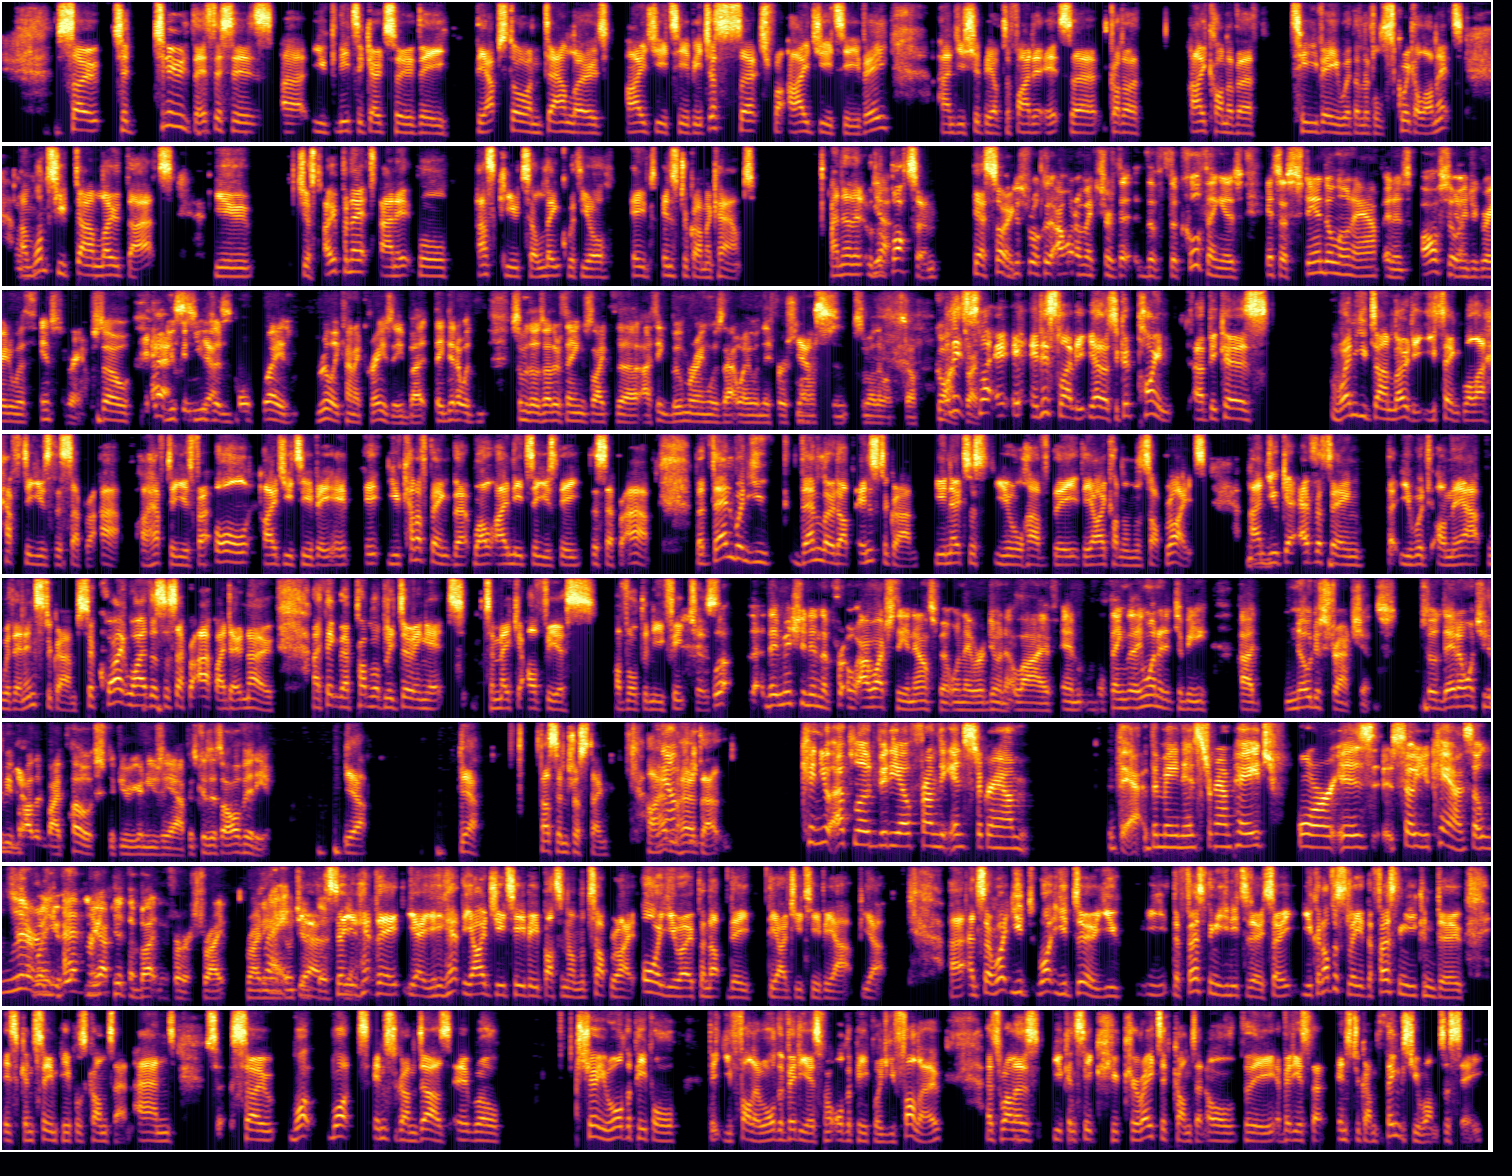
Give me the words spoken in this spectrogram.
So, to do this, this is uh, you need to go to the the App Store and download IGTV. Just search for IGTV, and you should be able to find it. It's uh, got a icon of a TV with a little squiggle on it. And Mhm. once you download that, you just open it, and it will ask you to link with your Instagram account. And then at Yeah. the bottom, yeah, sorry, Just real quick, I want to make sure that the, the cool thing is it's a standalone app and it's also Yeah. integrated with Instagram. So you can use yes. it both ways. Really kind of crazy, but they did it with some of those other things like the, I think Boomerang was that way when they first launched Yes. and some other ones. So go well, on. it's sli- it, it is slightly, yeah, that's a good point uh, because when you download it, you think, well, I have to use the separate app. I have to use for all IGTV. It, it, you kind of think that, well, I need to use the, the separate app. But then when you then load up Instagram, you notice you'll have the, the icon on the top right and Mhm. you get everything that you would on the app within Instagram. So quite why there's a separate app, I don't know. I think they're probably doing it to make it obvious of all the new features. Well, they mentioned in the, pro- I watched the announcement when they were doing it live and the thing they wanted it to be uh, no distractions. So they don't want you to be Yeah. bothered by post if you're going to use the app. It's because it's all video. Yeah. Yeah. That's interesting. I Now, hadn't heard that. can you upload video from the Instagram, the, the main Instagram page, or is so you can? So literally, Well, you, hit, every- you have to hit the button first, right? Right. Right. Don't you yeah, to, so you hit the yeah you hit the IGTV button on the top right, or you open up the the IGTV app. Yeah, uh, and so what you what you do you, you the first thing you need to do so you can obviously the first thing you can do is consume people's content, and so, so what what Instagram does it will show you all the people that you follow, all the videos from all the people you follow, as well as you can see curated content, all the videos that Instagram thinks you want to see.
